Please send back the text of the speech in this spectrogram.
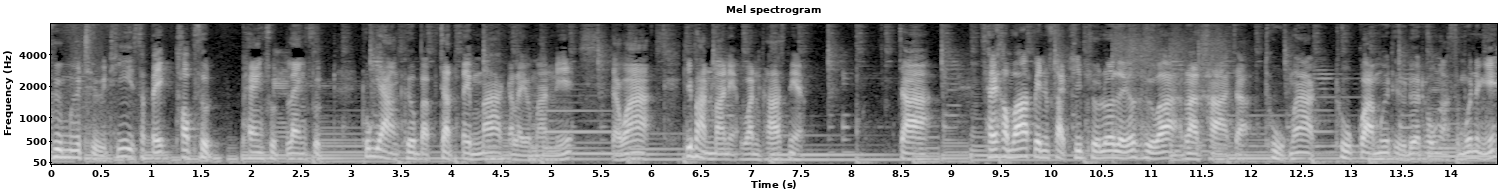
คือมือถือที่สเปค top สุด แพงสุดแรงสุด ทุกอย่างคือแบบจัดเต็มมากอะไรประมาณนี้ แต่ว่าที่ผ่านมาเนี่ย OnePlus เนี่ยจะใช้คำว่าเป็น flagship killer เลยก็คือว่าราคาจะถูกมากถูกกว่ามือถือเรือธงอะสมมติอย่างนี้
